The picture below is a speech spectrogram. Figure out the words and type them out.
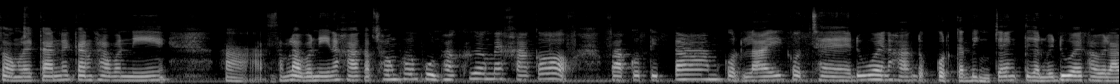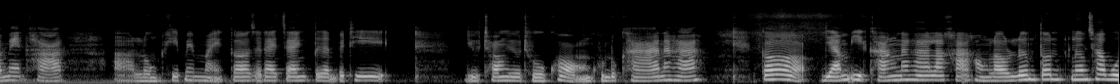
12 รายการด้วยกันค่ะวันนี้อ่าสำหรับวันนี้นะคะกับช่องเพิ่มพูนพระเครื่องแม่ค้าก็ฝากกดติดตาม กดไลค์ กดแชร์ด้วยนะคะ กดกระดิ่งแจ้งเตือนไว้ด้วยค่ะ เวลาแม่ค้าลงคลิปใหม่ๆ ก็จะได้แจ้งเตือนไปที่ อยู่ช่อง YouTube ของคุณลูกค้านะคะ ก็ย้ำอีกครั้งนะคะ ราคาของเราเริ่มต้นเริ่มเช่าบู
